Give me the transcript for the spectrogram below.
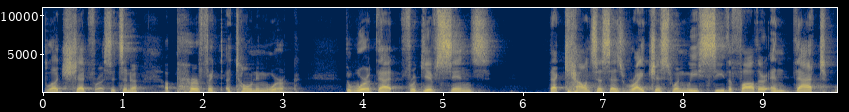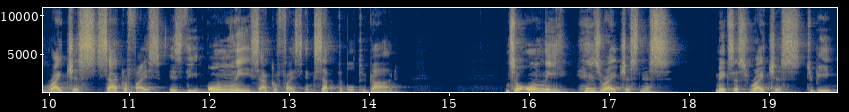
Blood shed for us. It's an a perfect atoning work, the work that forgives sins, that counts us as righteous when we see the Father, and that righteous sacrifice is the only sacrifice acceptable to God. And so only His righteousness makes us righteous to be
